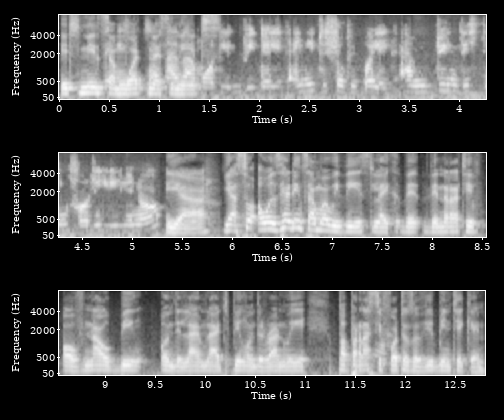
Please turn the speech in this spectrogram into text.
It needs some wetness in another it. modeling video. Like I need to show people like I'm doing this thing for real, you know? Yeah. Yeah. So I was heading somewhere with this, like the, the narrative of now being on the limelight, being on the runway, paparazzi photos of you being taken.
